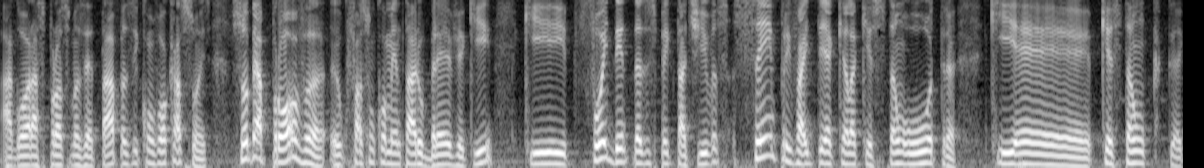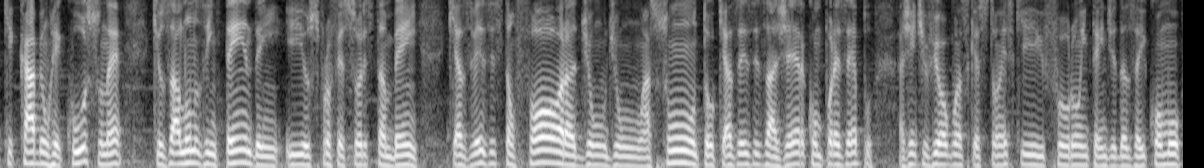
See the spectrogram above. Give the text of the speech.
agora as próximas etapas e convocações. Sobre a prova, eu faço um comentário breve aqui, que foi dentro das expectativas, sempre vai ter aquela questão ou outra que é questão que cabe um recurso, né? Que os alunos entendem e os professores também, que às vezes estão fora de um, de um assunto, ou que às vezes exagera, como por exemplo, a gente viu algumas questões que foram entendidas aí como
